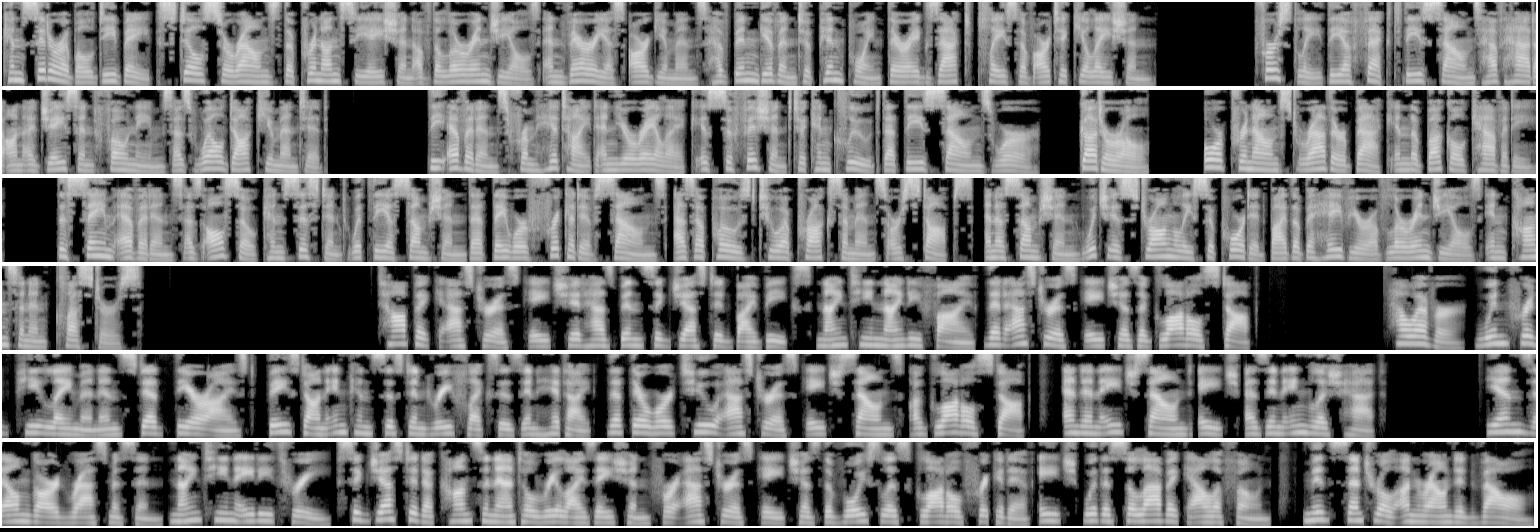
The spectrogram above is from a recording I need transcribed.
Considerable debate still surrounds the pronunciation of the laryngeals and various arguments have been given to pinpoint their exact place of articulation. Firstly the effect these sounds have had on adjacent phonemes is well documented. The evidence from Hittite and Uralic is sufficient to conclude that these sounds were «guttural» or pronounced rather back in the buccal cavity. The same evidence is also consistent with the assumption that they were fricative sounds as opposed to approximants or stops, an assumption which is strongly supported by the behavior of laryngeals in consonant clusters. Topic H It has been suggested by Beekes 1995 that H is a glottal stop. However, Winfried P. Lehmann instead theorized, based on inconsistent reflexes in Hittite, that there were two asterisk H sounds a glottal stop, and an H sound H as in English hat. Jens Elmegård Rasmussen suggested a consonantal realization for asterisk h as the voiceless glottal fricative h with a syllabic allophone, mid-central unrounded vowel.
